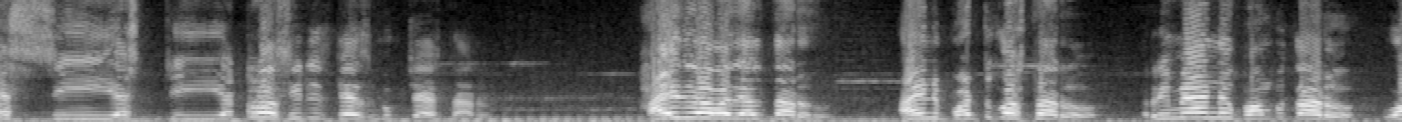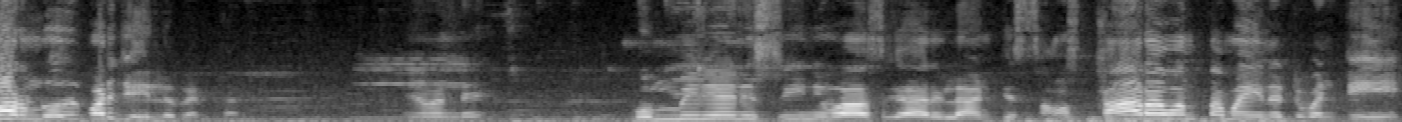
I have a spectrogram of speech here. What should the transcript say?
ఎస్సీ ఎస్టీ అట్రాసిటీస్ కేసు బుక్ చేస్తారు. హైదరాబాద్ వెళ్తారు. ఆయన పట్టుకొస్తారు. రిమాండ్కి పంపుతారు. వారం రోజుల పాటు జైల్లో పెడతారు. ఏమండి? కొమ్మినేని శ్రీనివాస్ గారి లాంటి సంస్కారవంతమైనటువంటి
